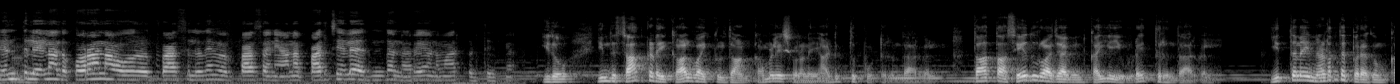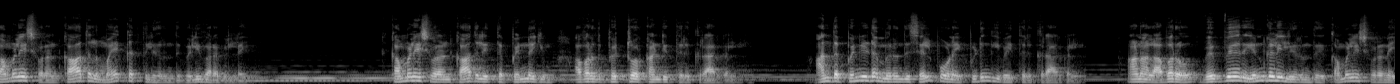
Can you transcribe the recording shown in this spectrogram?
டென்த்ல எல்லாம் அந்த கொரோனா ஒரு பாஸ்ல தான் பாஸ் ஆனேன். ஆனா பரீட்சையில இருந்தா நிறைய மார்க் எடுத்திருக்கேன். இதோ இந்த சாக்கடை கால்வாய்க்குள் தான் கமலேஸ்வரனை அடித்து போட்டிருந்தார்கள். தாத்தா சேதுராஜாவின் கையை உடைத்திருந்தார்கள். இத்தனை நடந்த பிறகும் கமலேஸ்வரன் காதல் மயக்கத்தில் இருந்து வெளிவரவில்லை. கமலேஸ்வரன் காதலித்த பெண்ணையும் அவரது பெற்றோர் கண்டித்திருக்கிறார்கள். அந்த பெண்ணிடமிருந்து செல்போனை பிடுங்கி வைத்திருக்கிறார்கள். ஆனால் அவரோ வெவ்வேறு எண்களில் இருந்து கமலேஸ்வரனை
